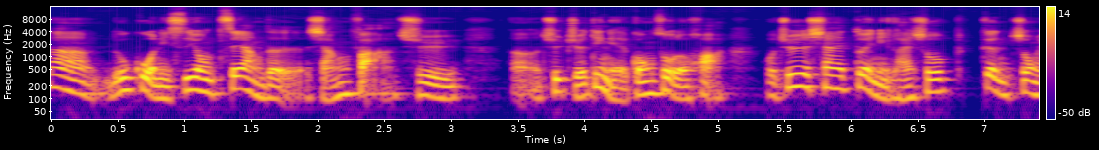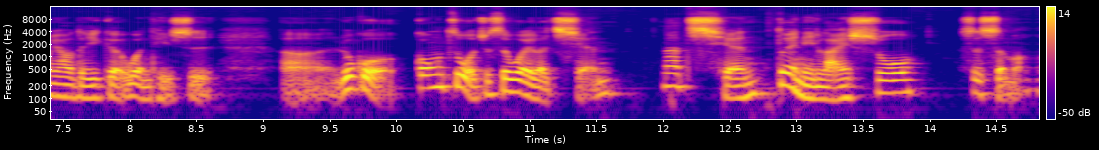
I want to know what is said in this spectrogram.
那如果你是用这样的想法去呃去决定你的工作的话，我觉得现在对你来说更重要的一个问题是，呃，如果工作就是为了钱，那钱对你来说是什么？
